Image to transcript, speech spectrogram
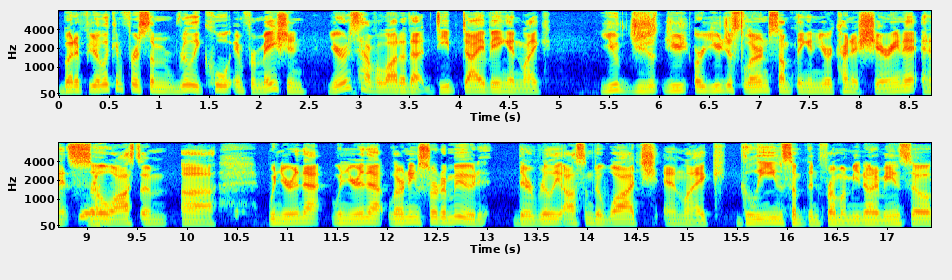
But if you're looking for some really cool information, yours have a lot of that deep diving and like you, you just you or you just learned something and you're kind of sharing it and it's Yeah. so awesome uh when you're in that when you're in that learning sort of mood they're really awesome to watch and like glean something from them you know what i mean so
